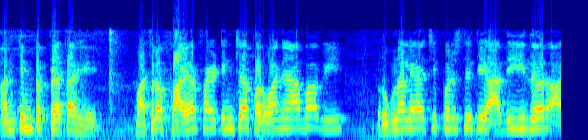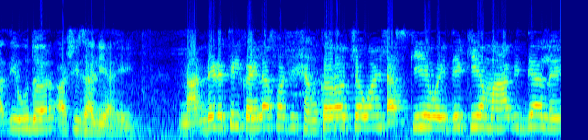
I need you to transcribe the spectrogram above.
अंतिम टप्प्यात आहे. मात्र फायर फायटिंगच्या परवान्याअभावी रुग्णालयाची परिस्थिती आधी इधर आधी उदर अशी झाली आहे. नांदेड येथील कैलासवासी शंकरराव चव्हाण शासकीय वैद्यकीय महाविद्यालय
